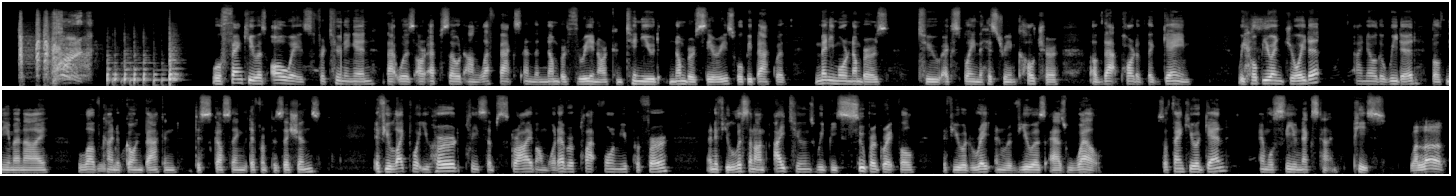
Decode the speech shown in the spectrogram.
Well, thank you as always for tuning in. That was our episode on left backs and the number three in our continued numbers series. We'll be back with many more numbers to explain the history and culture of that part of the game. We hope you enjoyed it. I know that we did. Both Nima and I love kind of going back and discussing the different positions. If you liked what you heard, please subscribe on whatever platform you prefer. And if you listen on iTunes, we'd be super grateful if you would rate and review us as well. So thank you again, and we'll see you next time. Peace. One love.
